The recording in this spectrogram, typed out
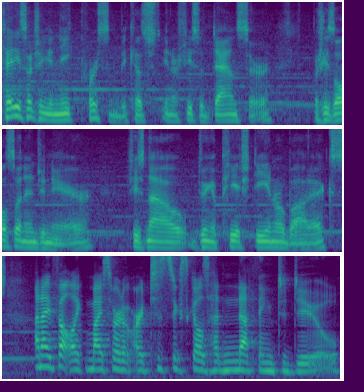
Catie's such a unique person because, you know, she's a dancer, but she's also an engineer. She's now doing a PhD in robotics. And I felt like my sort of artistic skills had nothing to do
